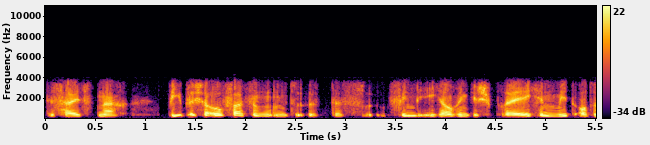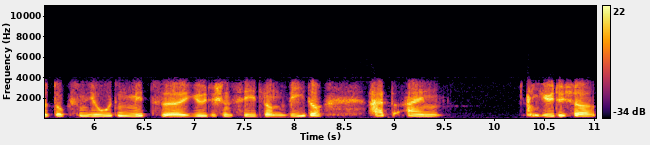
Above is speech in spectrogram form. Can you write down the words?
Das heißt, nach biblischer Auffassung, und äh, das finde ich auch in Gesprächen mit orthodoxen Juden, mit äh, jüdischen Siedlern wieder, hat ein jüdischer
